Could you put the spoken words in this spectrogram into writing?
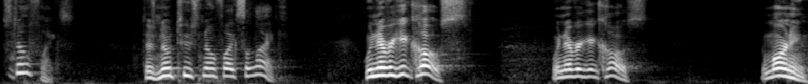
Snowflakes. There's no two snowflakes alike. We never get close. We never get close. Good morning.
